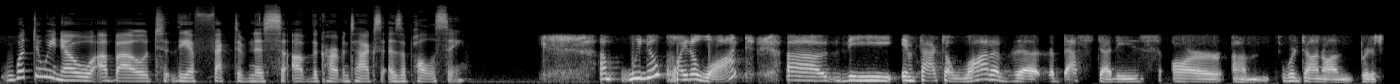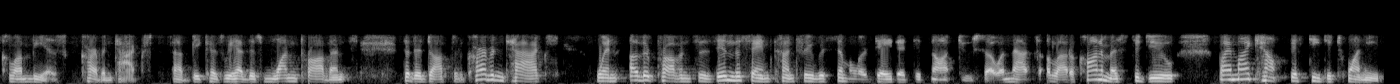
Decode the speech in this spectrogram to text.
What do we know about the effectiveness of the carbon tax as a policy? Um, we know quite a lot. Uh, the, in fact, a lot of the, the best studies are um, were done on British Columbia's carbon tax uh, because we had this one province that adopted a carbon tax when other provinces in the same country with similar data did not do so. And that's allowed economists to do, by my count, 50 to 20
